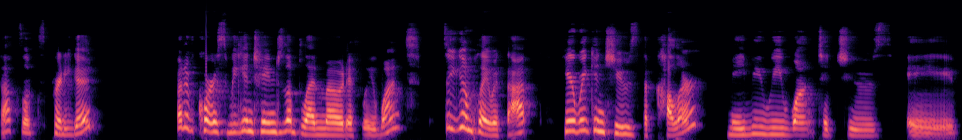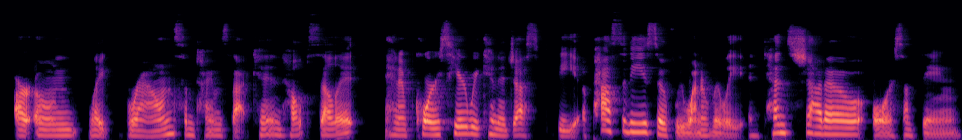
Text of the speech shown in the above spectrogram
that looks pretty good. But of course, we can change the blend mode if we want. So you can play with that. Here we can choose the color. Maybe we want to choose a our own like brown. Sometimes that can help sell it. And of course, here we can adjust the opacity. So if we want a really intense shadow or something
